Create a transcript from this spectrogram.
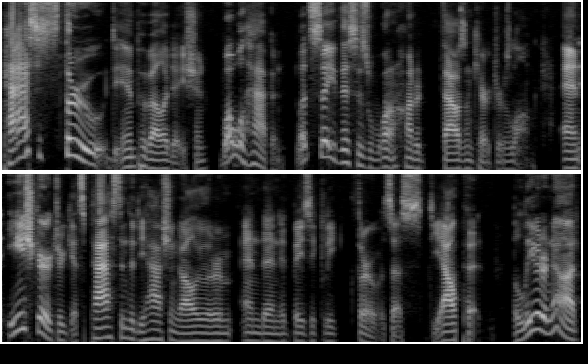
passes through the input validation? What will happen? Let's say this is 100,000 characters long, and each character gets passed into the hashing algorithm, and then it basically throws us the output. Believe it or not,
